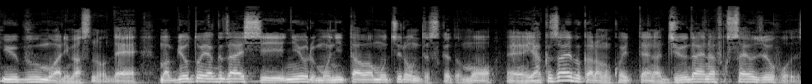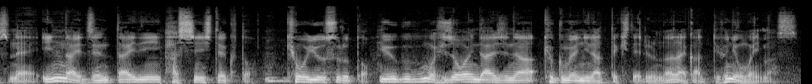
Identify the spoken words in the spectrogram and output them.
いう部分もありますので、まあ、病棟薬剤師によるモニターはもちろんですけども、えー、薬剤部からもこういったような重大な副作用情報をですね院内全体に発信していくと、共有するという部分も非常に大事な局面になってきているのではないかというふうに思います。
